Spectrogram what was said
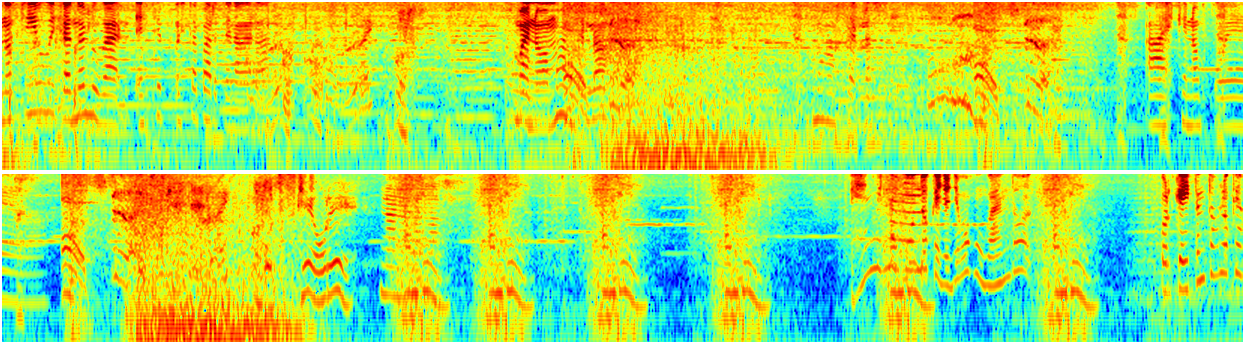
no estoy ubicando el lugar, este, esta parte, la verdad. Bueno, vamos a hacerlo. Vamos a hacerlo así. Ah, es que no puedo. No, no, no. Es el mismo mundo que yo llevo jugando. Porque hay tantos bloques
